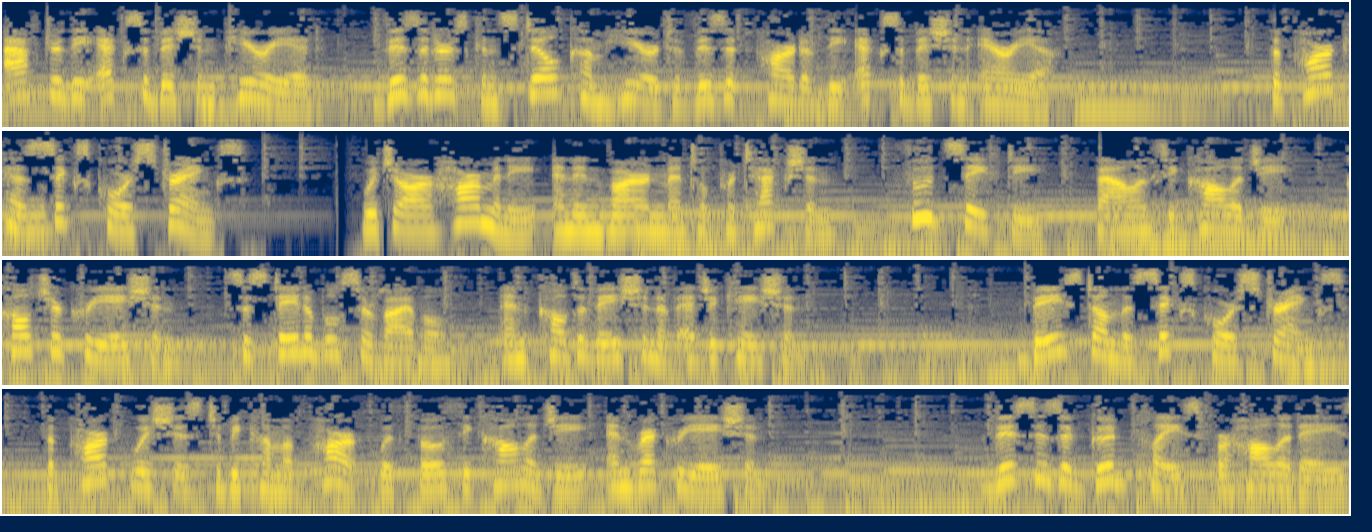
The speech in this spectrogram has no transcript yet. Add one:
After the exhibition period, visitors can still come here to visit part of the exhibition area. The park has six core strengths, which are harmony and environmental protection, food safety, balance ecology, culture creation, sustainable survival, and cultivation of education. Based on the six core strengths, the park wishes to become a park with both ecology and recreation. This is a good place for holidays.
